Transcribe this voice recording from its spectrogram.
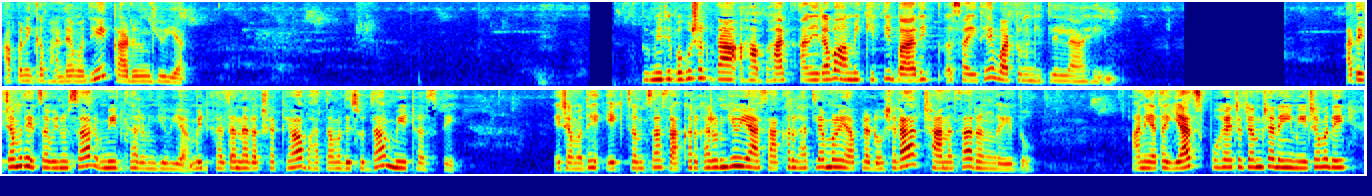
आपण एका भांड्यामध्ये काढून घेऊया. तुम्ही इथे बघू शकता हा भात आणि रवा मी किती बारीक असा इथे वाटून घेतलेला आहे. आता याच्यामध्ये चवीनुसार मीठ घालून घेऊया. मीठ घालताना लक्षात ठेवा भातामध्ये सुद्धा मीठ असते. याच्यामध्ये एक चमचा साखर घालून घेऊया. साखर घातल्यामुळे आपल्या डोश्याला छान असा रंग येतो. आणि आता याच पोह्याच्या चमच्याने मी याच्यामध्ये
